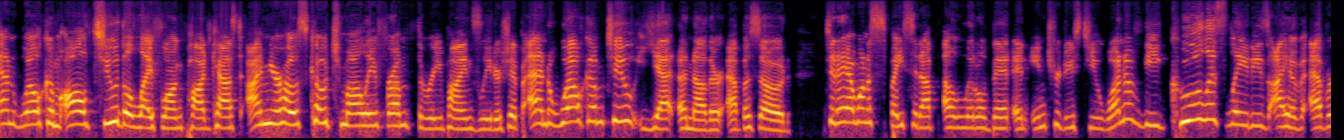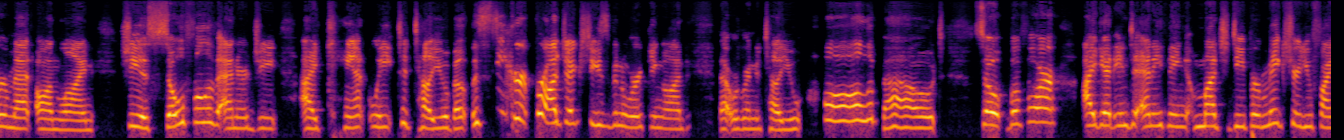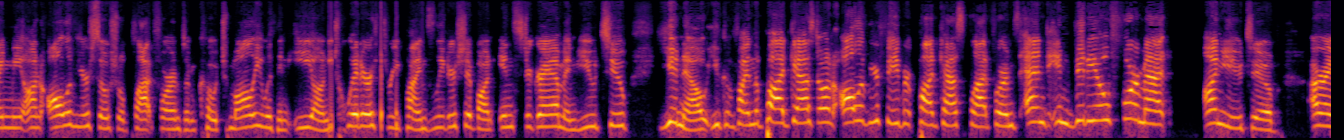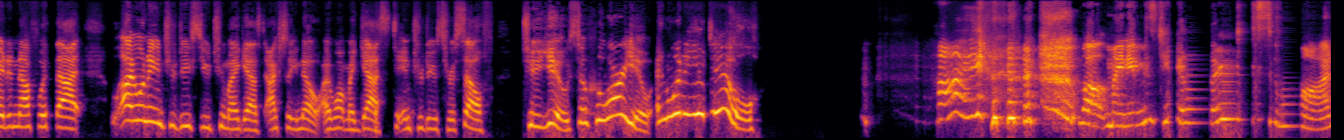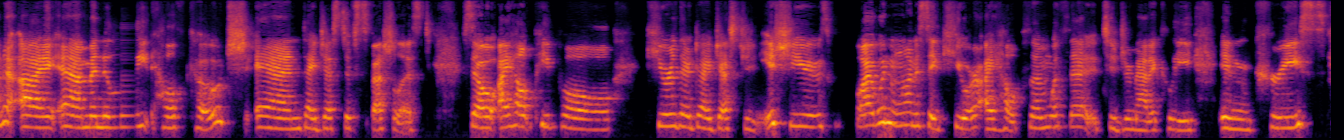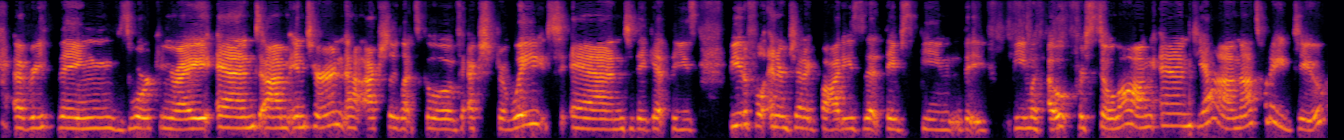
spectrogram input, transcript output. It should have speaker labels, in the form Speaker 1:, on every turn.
Speaker 1: and welcome all to the Lifelong Podcast. I'm your host, Coach Molly from Three Pines Leadership, and welcome to yet another episode. Today, I want to spice it up a little bit and introduce to you one of the coolest ladies I have ever met online. She is so full of energy. I can't wait to tell you about the secret project she's been working on that we're going to tell you all about. So, before I get into anything much deeper, make sure you find me on all of your social platforms. I'm Coach Molly with an E on Twitter, Three Pines Leadership on Instagram and YouTube. You know, you can find the podcast on all of your favorite podcast platforms and in video format on YouTube. All right, enough with that. I want to introduce you to my guest. Actually, no, I want my guest to introduce herself to you. So, who are you and what do you do?
Speaker 2: Hi. well, my name is Taylor Swan. I am an elite health coach and digestive specialist. So I help people cure their digestion issues. Well, I wouldn't want to say cure. I help them with it to dramatically increase everything's working right. And um, in turn, that actually lets go of extra weight and they get these beautiful energetic bodies that they've been, they've been without for so long. And yeah, and that's what I do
